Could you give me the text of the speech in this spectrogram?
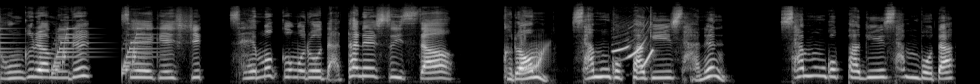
동그라미를 3개씩 세묶음으로 나타낼 수 있어. 그럼 3 곱하기 4는 3 곱하기 3보다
